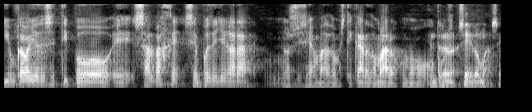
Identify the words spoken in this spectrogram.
¿Y un caballo de ese tipo eh, salvaje se puede llegar a, no sé si se llama domesticar, domar o como... o como sí, Doma, sí.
